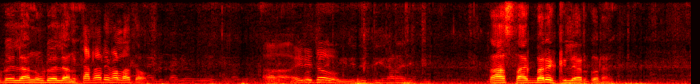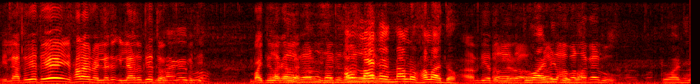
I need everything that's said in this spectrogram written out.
উড়াইলান উড়াইলান কাটারি ফালা দাও রে দাও রাস্তা একবারে ক্লিয়ার করেন ইলা তো এই ফালা না ইলা তো দিয়ে তো বাইতে লাগালে আরে লাগাই মালো ফালাই দাও। আর দিয়ে তো তো আইনি আবার লাগাইবো তো আইনি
